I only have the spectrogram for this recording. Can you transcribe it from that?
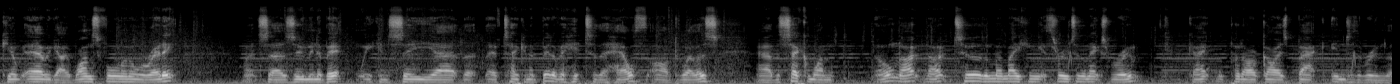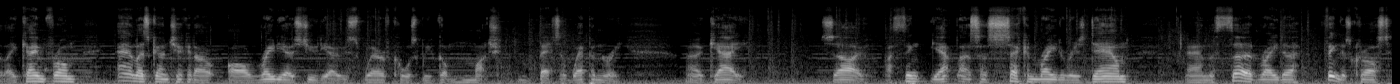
kill. There we go. One's fallen already. Let's uh, zoom in a bit. We can see uh, that they've taken a bit of a hit to the health, our dwellers. Uh, the second one, oh no, no, two of them are making it through to the next room. Okay, we'll put our guys back into the room that they came from. And let's go and check it out our radio studios, where of course we've got much better weaponry. Okay, so I think, yeah, that's a second raider is down. And the third raider, fingers crossed,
